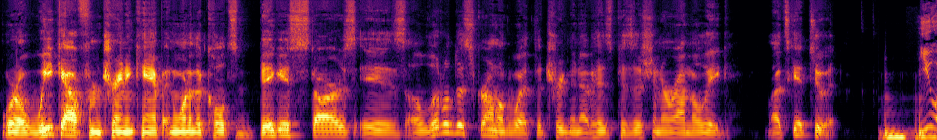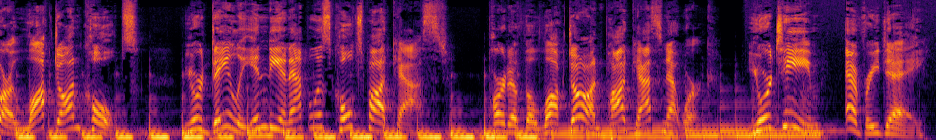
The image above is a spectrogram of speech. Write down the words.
We're a week out from training camp, and one of the Colts' biggest stars is a little disgruntled with the treatment of his position around the league. Let's get to it. You are Locked On Colts, your daily Indianapolis Colts podcast, part of the Locked On Podcast Network. Your team every day.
